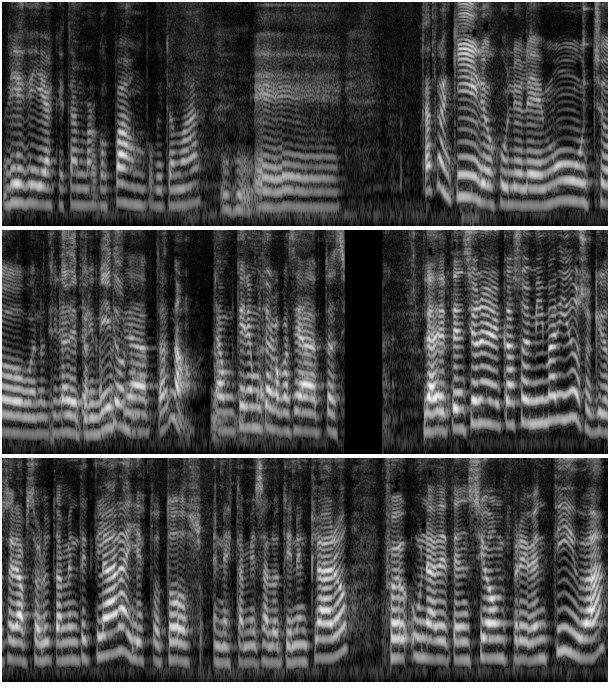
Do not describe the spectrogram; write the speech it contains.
10 días que está en Marcos Paz, un poquito más. Eh, está tranquilo, Julio lee mucho, bueno, ¿Está tiene deprimido no? adapta- No, tiene mucha capacidad de adaptación. La detención en el caso de mi marido, yo quiero ser absolutamente clara, y esto todos en esta mesa lo tienen claro, fue una detención preventiva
